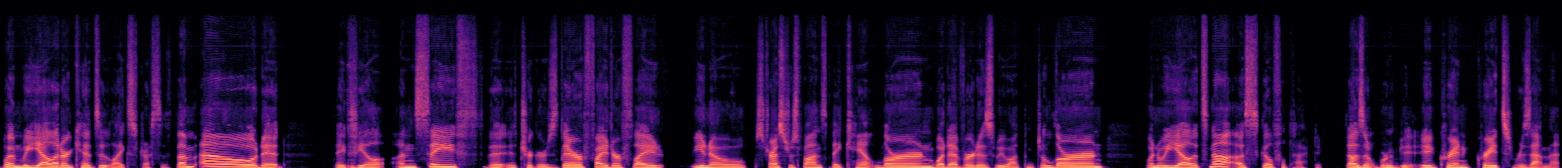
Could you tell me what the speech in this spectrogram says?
when we yell at our kids, it like stresses them out. It they mm-hmm. feel unsafe. That it triggers their fight or flight, you know, stress response. They can't learn whatever it is we want them to learn. When we yell, it's not a skillful tactic. It doesn't work. Mm-hmm. It, it creates resentment.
